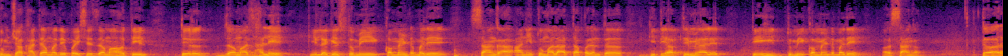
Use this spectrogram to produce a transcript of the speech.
तुमच्या खात्यामध्ये पैसे जमा होतील ते जमा झाले की लगेच तुम्ही कमेंटमध्ये सांगा आणि तुम्हाला आत्तापर्यंत किती हप्ते मिळालेत तेही तुम्ही कमेंटमध्ये सांगा. तर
